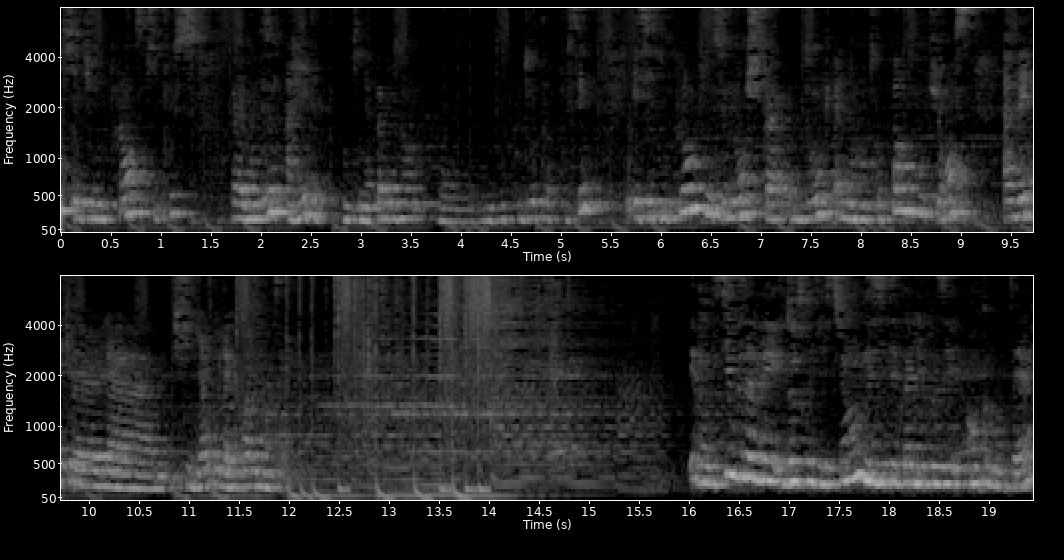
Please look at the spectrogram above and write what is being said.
qui est une plante qui pousse euh, dans des zones arides, donc qui n'a pas besoin de beaucoup d'eau pour pousser. Et c'est une plante qui ne se mange pas, donc elle ne rentre pas en concurrence avec la filière de l'agroalimentaire. Et donc si vous avez d'autres questions, n'hésitez pas à les poser en commentaire.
